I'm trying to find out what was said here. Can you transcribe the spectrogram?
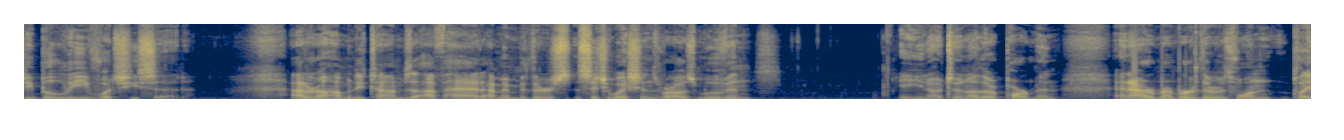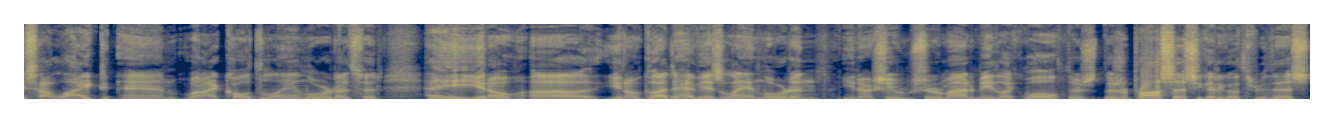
She believed what she said. I don't know how many times I've had, I remember there's situations where I was moving you know, to another apartment. And I remember there was one place I liked, and when I called the landlord, I said, "Hey, you know, uh, you know, glad to have you as a landlord." And you know, she she reminded me like, "Well, there's there's a process you got to go through this."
